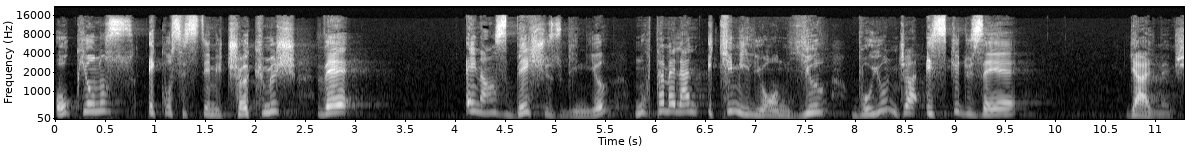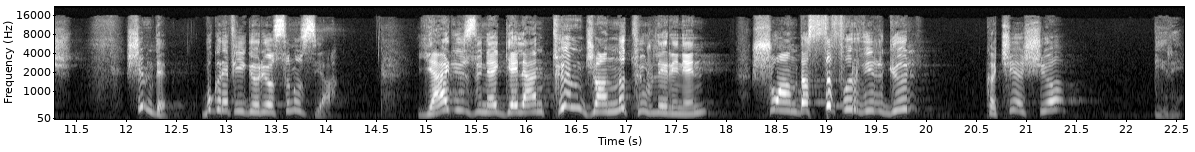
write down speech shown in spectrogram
Okyanus ekosistemi çökmüş ve en az 500 bin yıl, muhtemelen 2 milyon yıl boyunca eski düzeye gelmemiş. Şimdi bu grafiği görüyorsunuz ya, yeryüzüne gelen tüm canlı türlerinin şu anda sıfır virgül kaçı yaşıyor? Biri.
